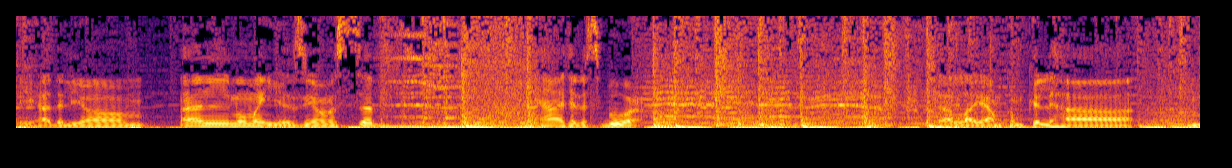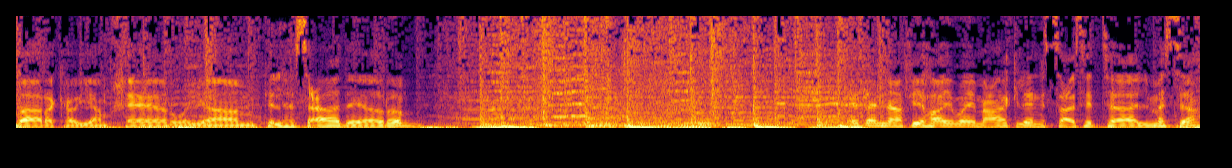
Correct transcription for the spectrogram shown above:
في هذا اليوم المميز يوم السبت نهاية الأسبوع. إن شاء الله أيامكم كلها مباركة وأيام خير وأيام كلها سعادة يا رب. إذا في هاي واي معاك لين الساعة 6 المساء.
